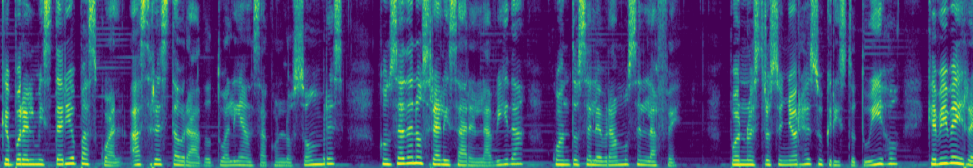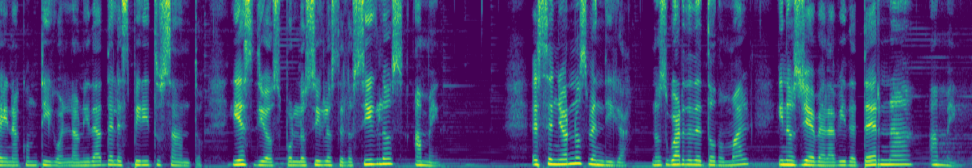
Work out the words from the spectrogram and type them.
que por el misterio pascual has restaurado tu alianza con los hombres, concédenos realizar en la vida cuanto celebramos en la fe. Por nuestro Señor Jesucristo, tu Hijo, que vive y reina contigo en la unidad del Espíritu Santo, y es Dios por los siglos de los siglos. Amén. El Señor nos bendiga, nos guarde de todo mal, y nos lleve a la vida eterna. Amén.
